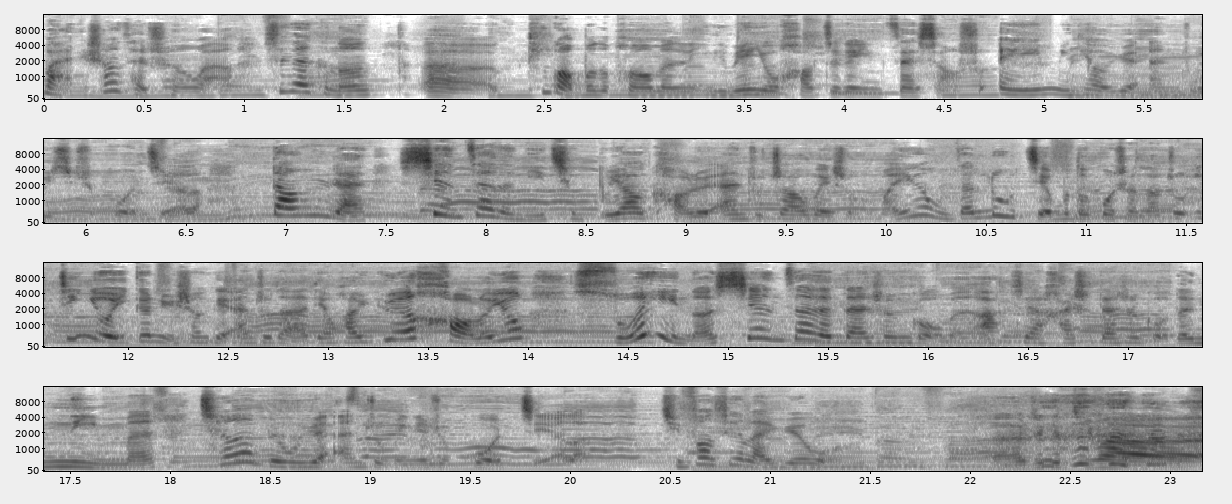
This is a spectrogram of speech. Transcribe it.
晚上才春晚啊。现在可能呃，听广播的朋友们里里面有好几个人在想说，哎，明天要约 Andrew 一起去过节了。当然，现在的你请不要考虑 Andrew，知道为什么吗？因为我们在录节目的过程当中，已经有一个女生给 Andrew 打来电话约好了哟。所以呢，现在的单身狗们啊，现在还是单身狗的你们，千万不用约 Andrew 明天去过节了，请放心来约我。呃，这个 Tima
